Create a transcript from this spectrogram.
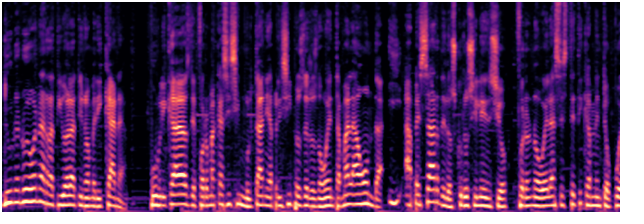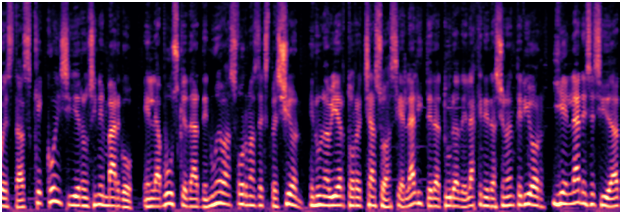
de una nueva narrativa latinoamericana, Publicadas de forma casi simultánea a principios de los 90, Mala Onda y A pesar del oscuro silencio fueron novelas estéticamente opuestas que coincidieron sin embargo en la búsqueda de nuevas formas de expresión, en un abierto rechazo hacia la literatura de la generación anterior y en la necesidad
